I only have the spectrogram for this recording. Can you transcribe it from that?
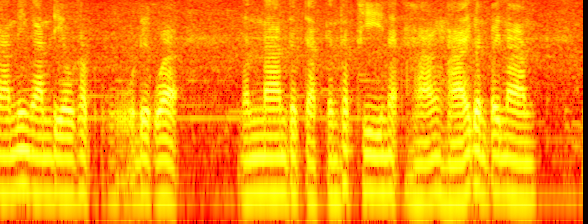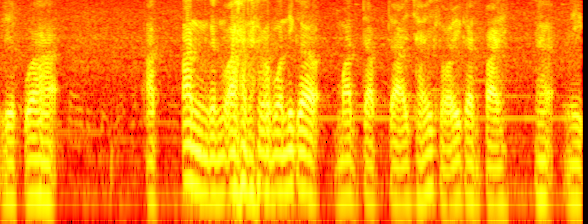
งานนี้งานเดียวครับโอ้โหเรียกว่า นานๆจะจัดกันสักทีนะห่างหายกันไปนาน เรียกว่าอัดอั้นกันว่านะครับวันนี้ก็มาจับจ่ายใช้สอยกันไปนะฮะนี่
